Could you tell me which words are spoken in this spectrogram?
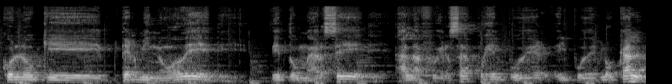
con lo que terminó de, tomarse a la fuerza pues el poder, el poder local.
